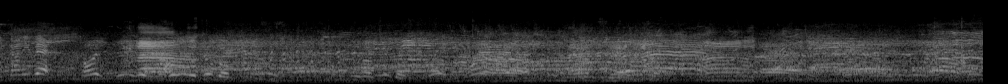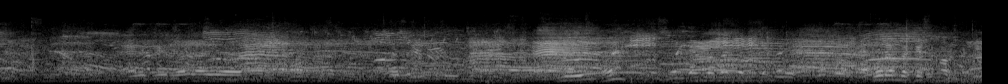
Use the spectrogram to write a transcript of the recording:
ik kan niet weg. Hoi, hem de gisternacht.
